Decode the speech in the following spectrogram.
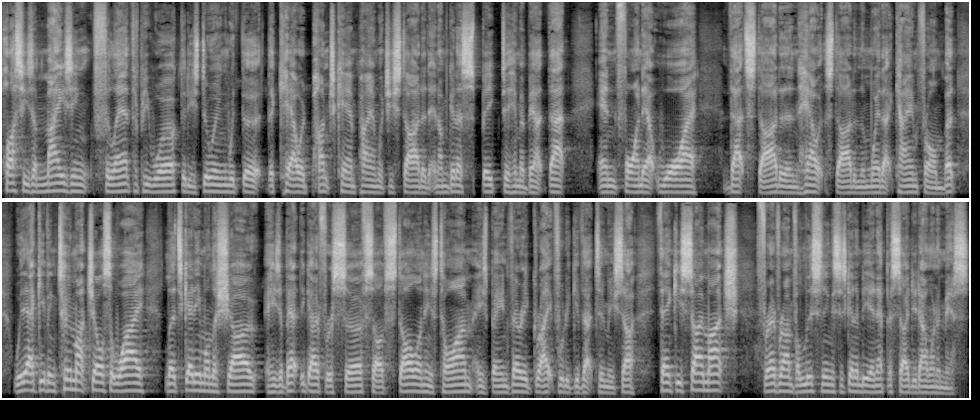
Plus his amazing philanthropy work that he's doing with the, the Coward Punch campaign, which he started. And I'm going to speak to him about that and find out why that started and how it started and where that came from. But without giving too much else away, let's get him on the show. He's about to go for a surf, so I've stolen his time. He's been very grateful to give that to me. So thank you so much for everyone for listening. This is going to be an episode you don't want to miss.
